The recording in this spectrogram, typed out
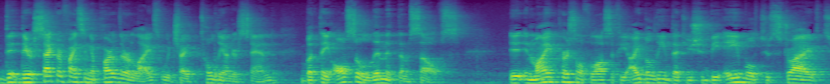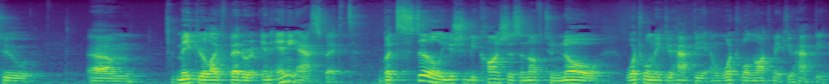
they- they're sacrificing a part of their lives, which I totally understand, but they also limit themselves. In my personal philosophy, I believe that you should be able to strive to um, make your life better in any aspect, but still you should be conscious enough to know what will make you happy and what will not make you happy.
